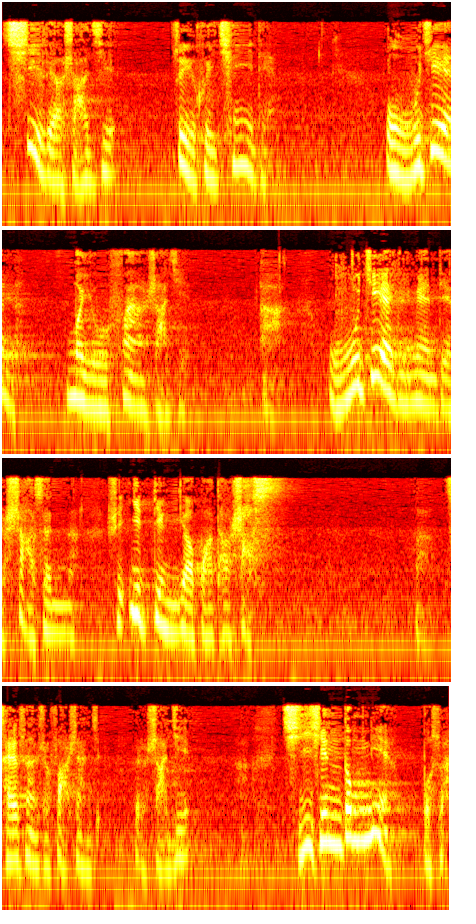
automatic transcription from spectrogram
弃了杀戒，罪会轻一点？五戒呢，没有犯杀戒，啊，五戒里面的杀生呢，是一定要把他杀死，啊，才算是犯杀戒，杀戒，啊，起心动念不算。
